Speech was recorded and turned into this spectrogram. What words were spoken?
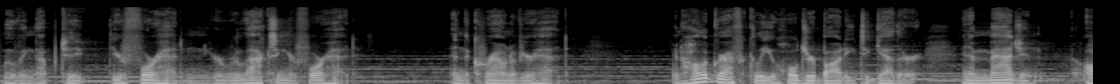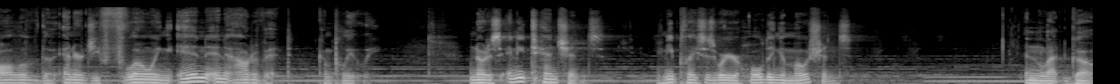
Moving up to your forehead, and you're relaxing your forehead and the crown of your head. And holographically, you hold your body together and imagine all of the energy flowing in and out of it completely. Notice any tensions, any places where you're holding emotions, and let go.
